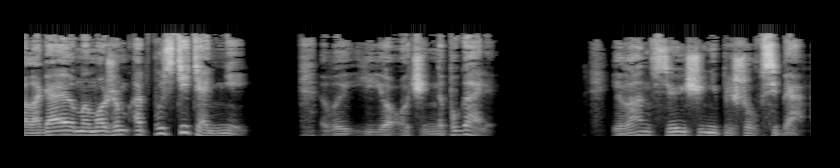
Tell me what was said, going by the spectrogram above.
Полагаю, мы можем отпустить Анни. Вы ее очень напугали. Илан все еще не пришел в себя.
